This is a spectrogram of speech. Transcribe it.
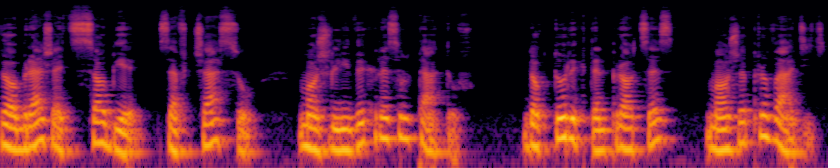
wyobrażać sobie zawczasu możliwych rezultatów, do których ten proces może prowadzić,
